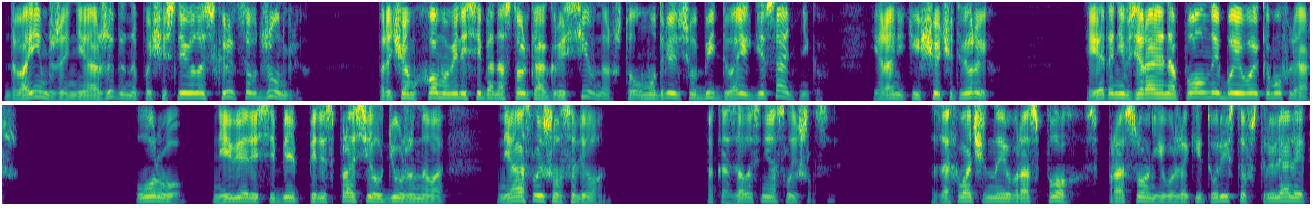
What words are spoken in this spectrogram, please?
двоим же неожиданно посчастливилось скрыться в джунглях. Причем Хома вели себя настолько агрессивно, что умудрились убить двоих десантников и ранить еще четверых. И это невзирая на полный боевой камуфляж. Урву, не веря себе, переспросил дюжинного, не ослышался ли он. Оказалось, не ослышался. Захваченные врасплох с просон его жаки туристов стреляли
